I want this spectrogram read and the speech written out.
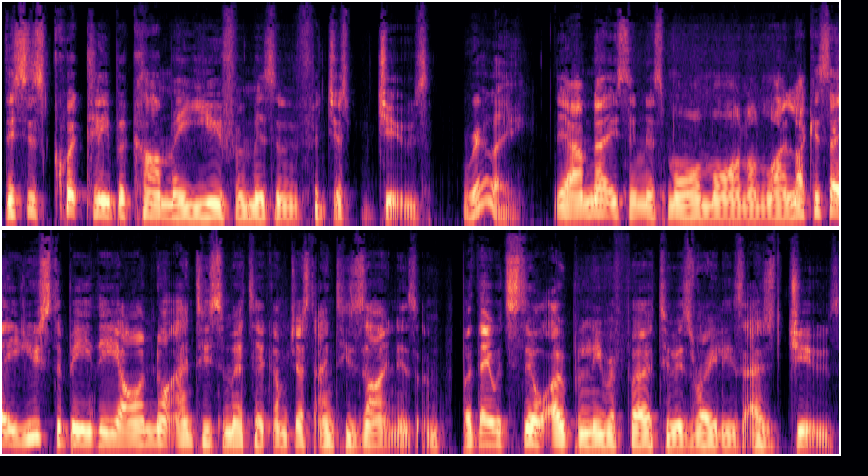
This has quickly become a euphemism for just Jews. Really? Yeah, I'm noticing this more and more on online. Like I say, it used to be the, oh, I'm not anti Semitic, I'm just anti Zionism. But they would still openly refer to Israelis as Jews.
